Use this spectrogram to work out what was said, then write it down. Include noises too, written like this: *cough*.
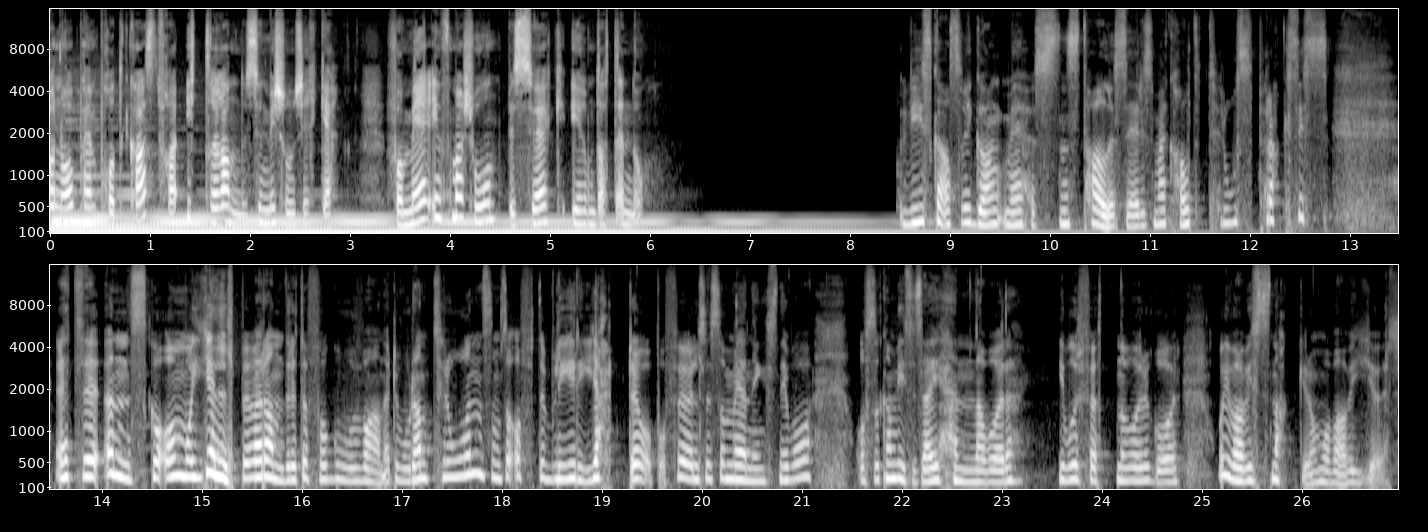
hører nå på en podkast fra Ytre Randesund misjonskirke. For mer informasjon, besøk yrm.no. Vi skal altså i gang med høstens taleserie som er kalt Trospraksis. Et eh, ønske om å hjelpe hverandre til å få gode vaner til hvordan troen, som så ofte blir i hjertet og på følelses- og meningsnivå, også kan vise seg i hendene våre, i hvor føttene våre går, og i hva vi snakker om, og hva vi gjør.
